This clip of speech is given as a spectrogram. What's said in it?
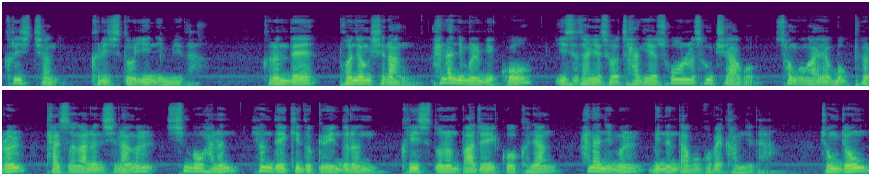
크리스천, 그리스도인입니다. 그런데 번영신앙, 하나님을 믿고 이 세상에서 자기의 소원을 성취하고 성공하여 목표를 달성하는 신앙을 신봉하는 현대 기독교인들은 그리스도는 빠져있고 그냥 하나님을 믿는다고 고백합니다. 종종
